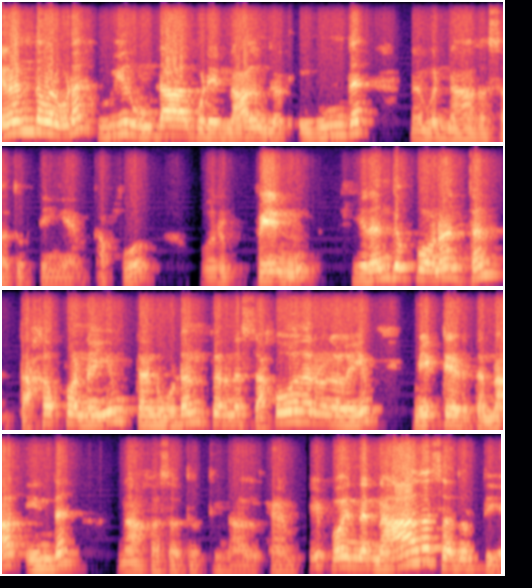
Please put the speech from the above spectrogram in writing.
இறந்தவர் கூட உயிர் உண்டாகக்கூடிய நாளுங்கிறது இந்த நமக்கு நாக சதுர்த்திங்க. அப்போ ஒரு பெண் இறந்து போன தன் தகப்பனையும் தன் உடன் பிறந்த சகோதரர்களையும் மீட்டு எடுத்த நாள் இந்த நாக சதுர்த்தி நாள். இப்போ இந்த நாக சதுர்த்திய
